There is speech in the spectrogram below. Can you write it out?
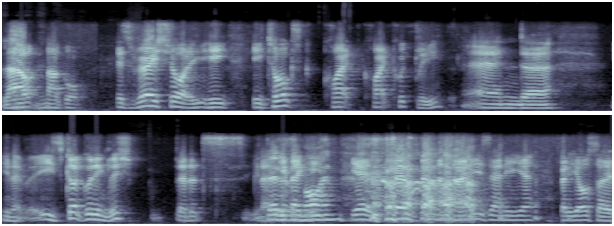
La Knuckle. It's very short. He he, he talks quite quite quickly, and uh, you know he's got good English, but it's you know Better he than he- mine. yeah, better, better than Tony's, and he uh, but he also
